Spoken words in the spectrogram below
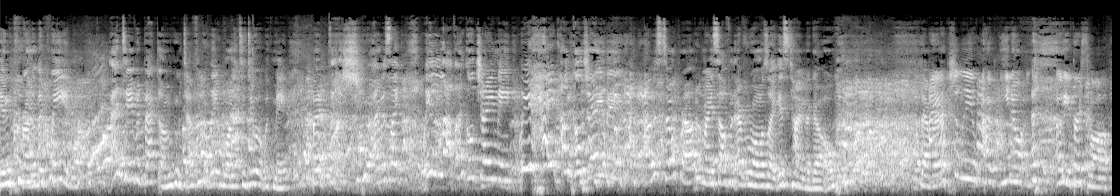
in front of the Queen and Beckham, who definitely wanted to do it with me. But she, I was like, "We love Uncle Jamie. We hate Uncle Jamie." I was so proud of myself, and everyone was like, "It's time to go." Whatever. I actually, have, you know, okay. First of all,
